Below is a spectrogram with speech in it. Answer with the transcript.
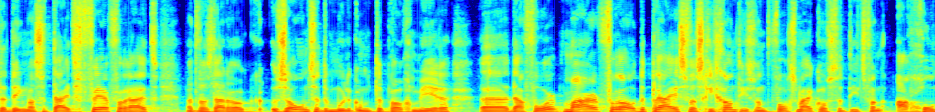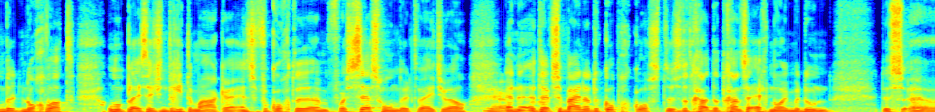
dat ding was de tijd ver vooruit. Maar het was daardoor ook zo ontzettend moeilijk om te programmeren daarvoor. Maar vooral de prijs was gigantisch. Want volgens mij kost het iets van 800 nog wat om een PlayStation 3 te maken. En ze verkochten hem voor 600, weet je wel. En het heeft ze bijna de kop gekost. Dus dat, gaat, dat gaan ze echt nooit meer doen. Dus uh,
